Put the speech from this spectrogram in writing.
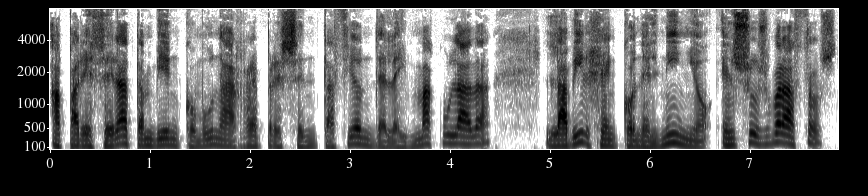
aparecerá también como una representación de la Inmaculada, la Virgen con el niño en sus brazos,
